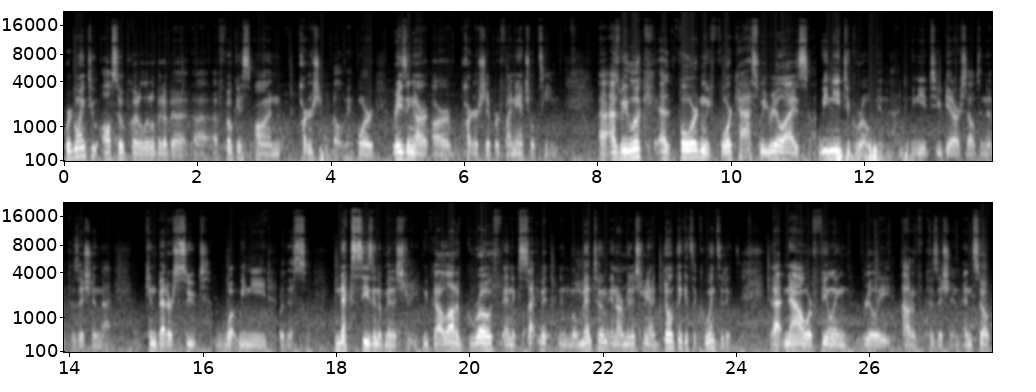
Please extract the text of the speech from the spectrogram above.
we're going to also put a little bit of a, a focus on partnership development or raising our, our partnership or financial team. Uh, as we look forward and we forecast, we realize we need to grow in that. We need to get ourselves in a position that can better suit what we need for this next season of ministry. We've got a lot of growth and excitement and momentum in our ministry. I don't think it's a coincidence that now we're feeling really out of position. And so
